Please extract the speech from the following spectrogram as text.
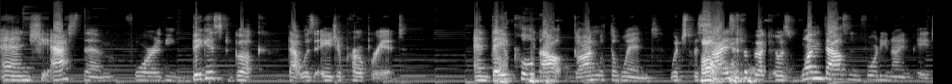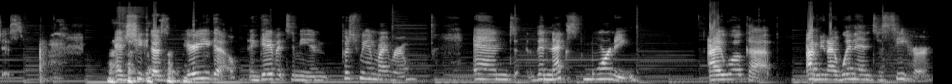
and she asked them for the biggest book that was age appropriate. And they pulled out Gone with the Wind, which the size of the book, it was 1,049 pages. And she goes, Here you go, and gave it to me and pushed me in my room. And the next morning, I woke up. I mean, I went in to see her,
